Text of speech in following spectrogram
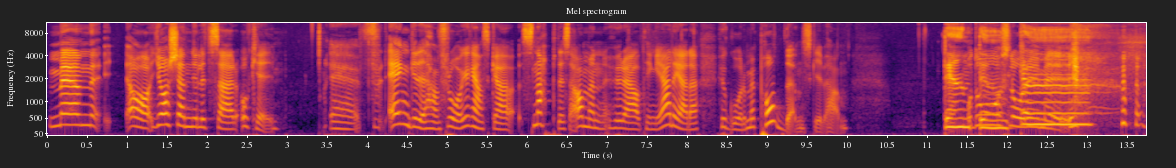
Men ja, jag känner ju lite så här: okej. Eh, en grej han frågar ganska snabbt är så ah, men hur är allting? Jada jada. Hur går det med podden? skriver han. Dun, Och då dun, slår det i mig. dun.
